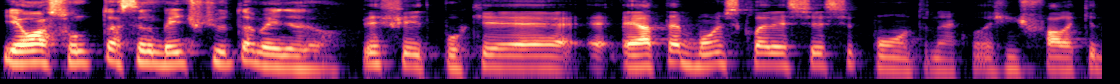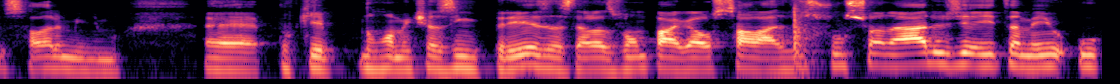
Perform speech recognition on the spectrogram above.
e é um assunto que está sendo bem discutido também, né, Léo? Perfeito, porque é, é, é até bom esclarecer esse ponto, né, quando a gente fala aqui do salário mínimo é, porque normalmente as empresas elas vão pagar os salários dos funcionários e aí também o,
